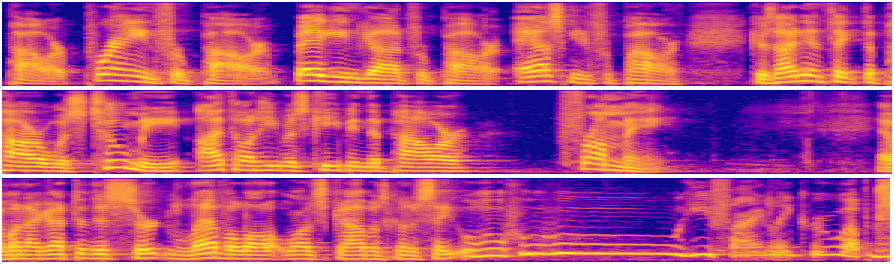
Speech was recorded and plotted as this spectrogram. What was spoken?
power, praying for power, begging God for power, asking for power, because I didn't think the power was to me. I thought He was keeping the power from me. And when I got to this certain level, all at once God was going to say, ooh, ooh, ooh, he finally grew up.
